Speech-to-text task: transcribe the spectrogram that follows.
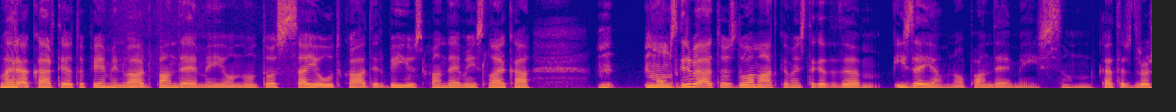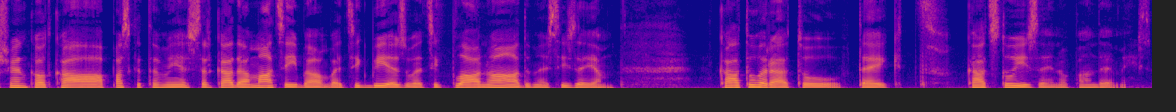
Vairāk kārt jau tu piemini vārdu pandēmija un, un to sajūtu, kāda ir bijusi pandēmijas laikā. Mums gribētos domāt, ka mēs tagad um, izējām no pandēmijas, katrs droši vien kaut kā paskatāmies ar kādām mācībām, vai cik biezu vai cik plānu ādu mēs izējām. Kā tu varētu teikt, kāds tu izēji no pandēmijas?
